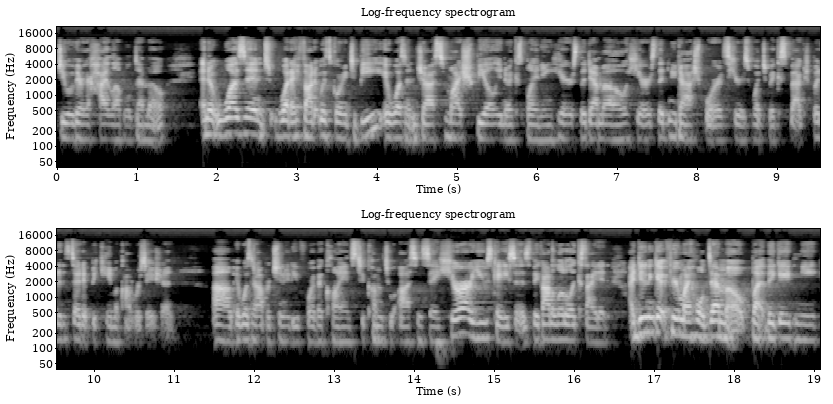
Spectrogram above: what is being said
do a very high level demo. And it wasn't what I thought it was going to be. It wasn't just my spiel, you know, explaining here's the demo, here's the new dashboards, here's what to expect. But instead it became a conversation. Um, it was an opportunity for the clients to come to us and say, here are our use cases. They got a little excited. I didn't get through my whole demo, but they gave me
